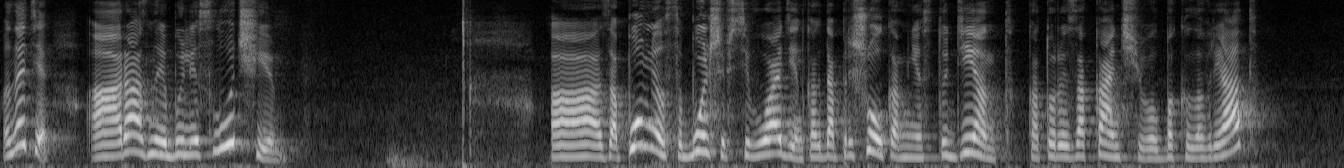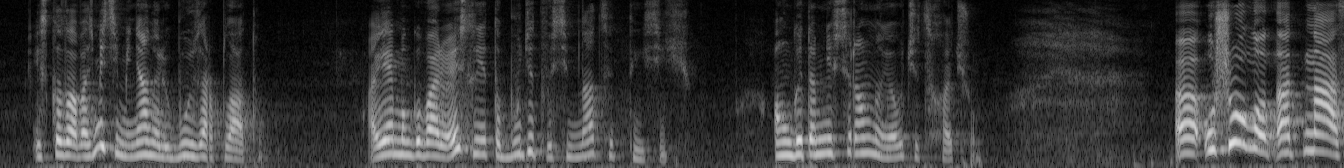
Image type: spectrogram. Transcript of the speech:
Вы знаете, а, разные были случаи. А, запомнился больше всего один, когда пришел ко мне студент, который заканчивал бакалавриат, и сказал, возьмите меня на любую зарплату. А я ему говорю, а если это будет 18 тысяч? А он говорит, а мне все равно, я учиться хочу. Э, Ушел он от нас,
